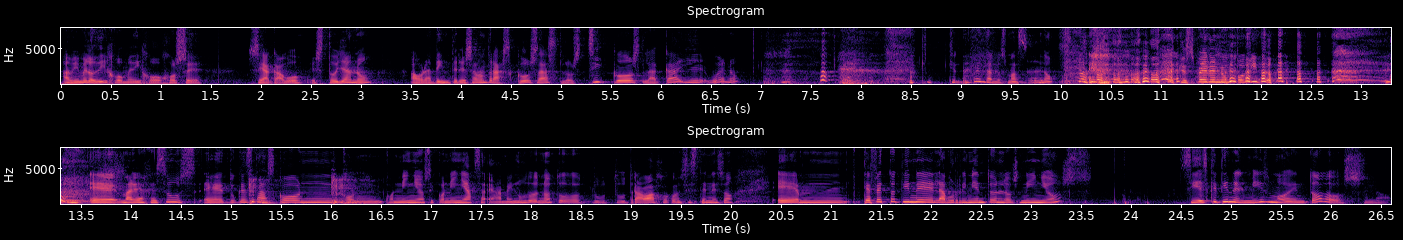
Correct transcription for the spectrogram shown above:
a mí me lo dijo, me dijo, José, se acabó, esto ya no, ahora te interesan otras cosas, los chicos, la calle, bueno. Cuéntanos más. No. que esperen un poquito. Eh, María Jesús, eh, tú que estás con, con- con niños y con niñas a menudo, ¿no? Todo tu, tu trabajo consiste en eso. em, ¿Qué efecto tiene el aburrimiento en los niños? Si es que tiene el mismo en todos. No.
